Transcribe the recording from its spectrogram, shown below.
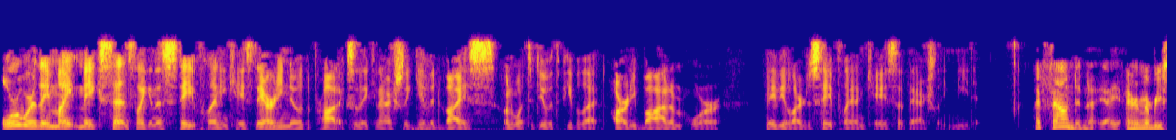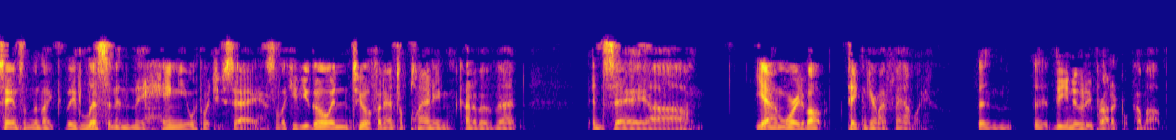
or where they might make sense, like an estate planning case, they already know the product, so they can actually give advice on what to do with the people that already bought them, or maybe a large estate plan case that they actually need it. I found and I, I remember you saying something like they listen and then they hang you with what you say. So like if you go into a financial planning kind of event and say, uh, "Yeah, I'm worried about taking care of my family," then the the annuity product will come up.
